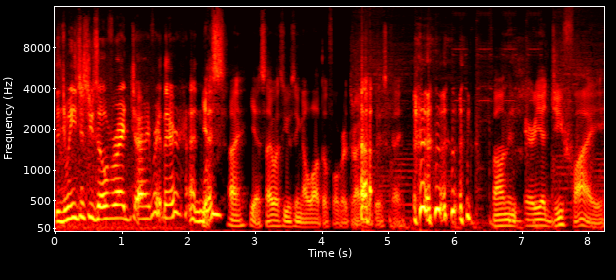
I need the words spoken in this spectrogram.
Did we just use override drive right there? And win? Yes, I yes, I was using a lot of overdrive with this guy. Found in area G5.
